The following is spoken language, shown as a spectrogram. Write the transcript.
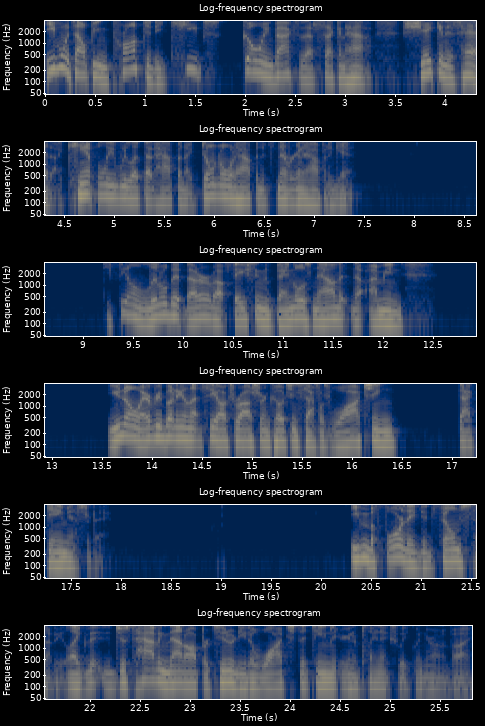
even without being prompted, he keeps going back to that second half, shaking his head. I can't believe we let that happen. I don't know what happened. It's never going to happen again. Do you feel a little bit better about facing the Bengals now that, I mean, you know, everybody on that Seahawks roster and coaching staff was watching that game yesterday. Even before they did film study, like just having that opportunity to watch the team that you're going to play next week when you're on a bye.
